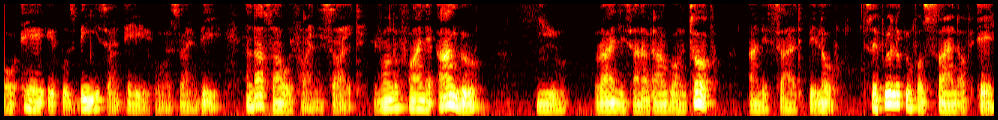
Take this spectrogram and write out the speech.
or A equals B sine A over sine B. And that's how we find the side. If you want to find the angle, you write the sine of the angle on top and the side below. So if we're looking for sine of A,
